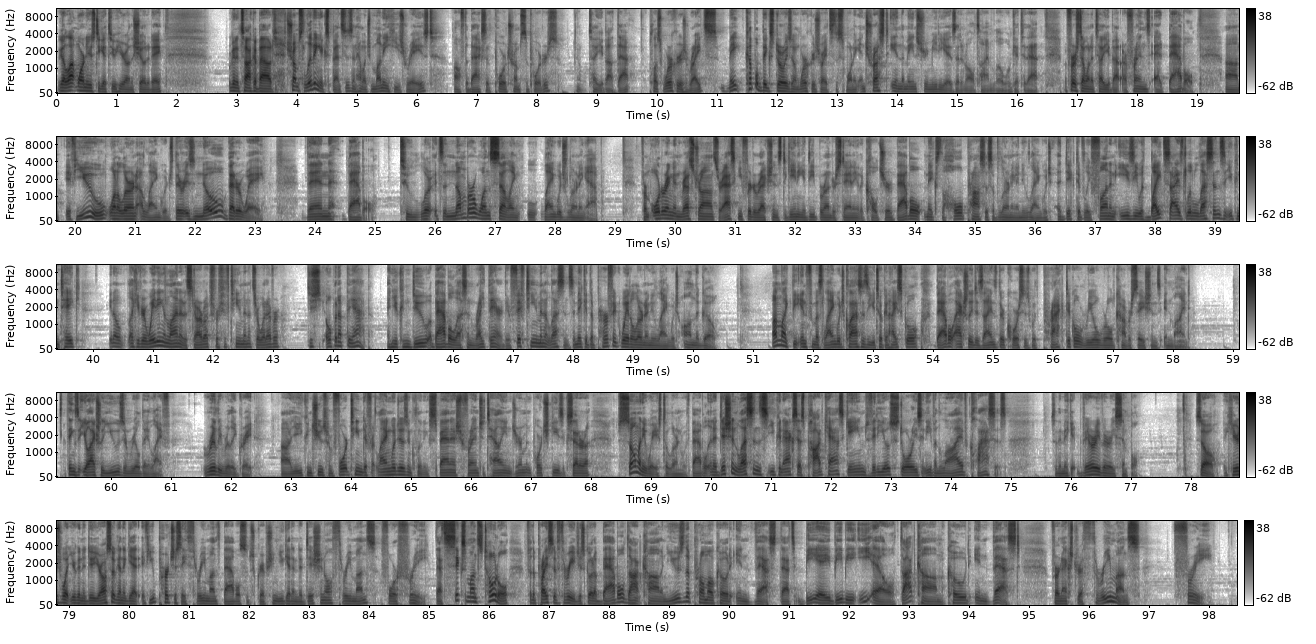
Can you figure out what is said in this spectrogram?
We got a lot more news to get to here on the show today. We're going to talk about Trump's living expenses and how much money he's raised off the backs of poor Trump supporters. And we'll tell you about that. Plus, workers' rights. Make a couple big stories on workers' rights this morning, and trust in the mainstream media is at an all time low. We'll get to that. But first, I want to tell you about our friends at Babbel. Um, if you want to learn a language, there is no better way than Babbel to learn. It's the number one selling language learning app. From ordering in restaurants or asking for directions to gaining a deeper understanding of the culture, Babbel makes the whole process of learning a new language addictively fun and easy with bite-sized little lessons that you can take, you know, like if you're waiting in line at a Starbucks for 15 minutes or whatever, just open up the app and you can do a Babbel lesson right there. They're 15-minute lessons that make it the perfect way to learn a new language on the go. Unlike the infamous language classes that you took in high school, Babbel actually designs their courses with practical real-world conversations in mind things that you'll actually use in real day life. Really, really great. Uh, you can choose from 14 different languages, including Spanish, French, Italian, German, Portuguese, etc. So many ways to learn with Babbel. In addition, lessons you can access podcasts, games, videos, stories, and even live classes. So they make it very, very simple. So here's what you're going to do. You're also going to get, if you purchase a three month Babbel subscription, you get an additional three months for free. That's six months total for the price of three. Just go to babbel.com and use the promo code INVEST. That's B A B B E L dot com, code INVEST for an extra three months free.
